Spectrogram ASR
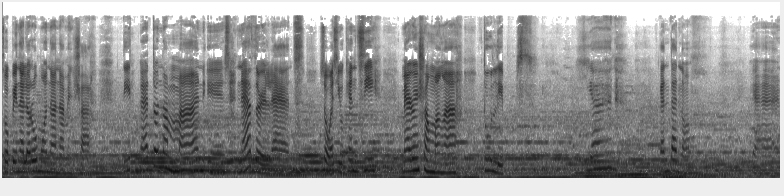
So pinalaro muna namin siya. Di- Ito naman is Netherlands. So as you can see, meron siyang mga tulips. Yan. Ganda no? Yan.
